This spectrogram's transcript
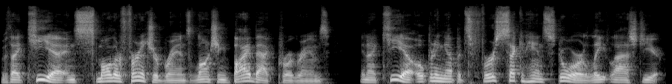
with IKEA and smaller furniture brands launching buyback programs and IKEA opening up its first secondhand store late last year.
